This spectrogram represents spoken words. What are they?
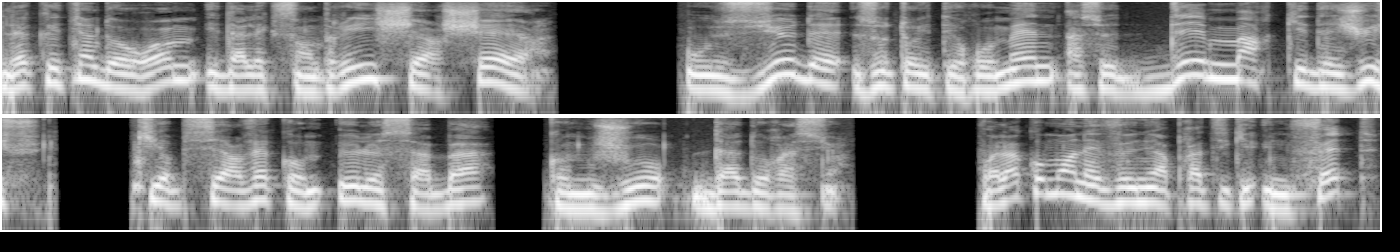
les chrétiens de Rome et d'Alexandrie cherchèrent, aux yeux des autorités romaines, à se démarquer des Juifs qui observaient comme eux le sabbat comme jour d'adoration. Voilà comment on est venu à pratiquer une fête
